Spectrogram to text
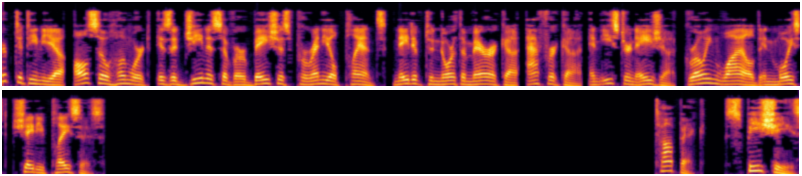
Cryptotaenia, also honewort, is a genus of herbaceous perennial plants, native to North America, Africa, and eastern Asia, growing wild in moist, shady places. Species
